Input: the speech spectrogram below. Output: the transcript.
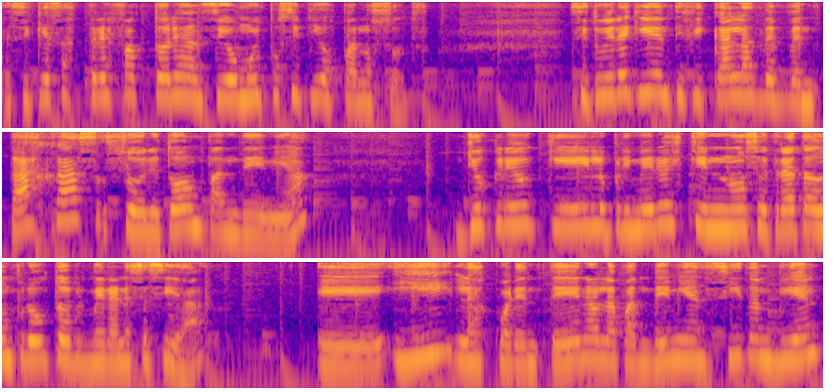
Así que esos tres factores han sido muy positivos para nosotros. Si tuviera que identificar las desventajas, sobre todo en pandemia, yo creo que lo primero es que no se trata de un producto de primera necesidad. Eh, y las cuarentenas o la pandemia en sí también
